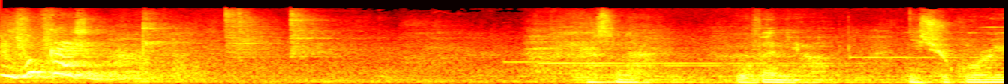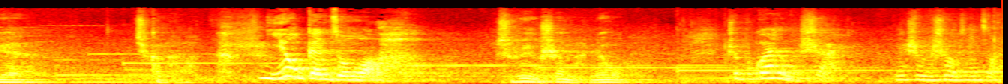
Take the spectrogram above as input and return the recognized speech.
你又干什么？苏楠，我问你啊，你去孤儿院去干嘛了？你又跟踪我，是不是有事瞒着我？这不关你的事儿。没什么事，我先走了。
